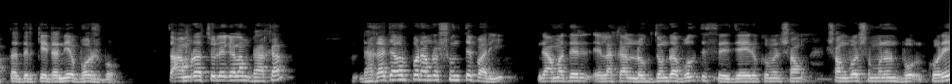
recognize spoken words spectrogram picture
আপনাদেরকে এটা নিয়ে বসবো। তো আমরা চলে গেলাম ঢাকা। ঢাকা যাওয়ার পর আমরা শুনতে পারি আমাদের এলাকার লোকজনরা বলতেছে যে এরকমের সংবাদ সম্মেলন করে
